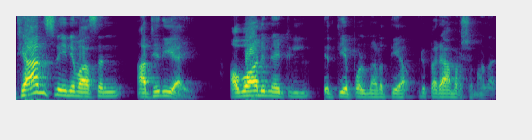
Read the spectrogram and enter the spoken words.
ധ്യാൻ ശ്രീനിവാസൻ അതിഥിയായി. അവാർഡ് നൈറ്റിൽ എത്തിയപ്പോൾ നടത്തിയ ഒരു പരാമർശമാണ്.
